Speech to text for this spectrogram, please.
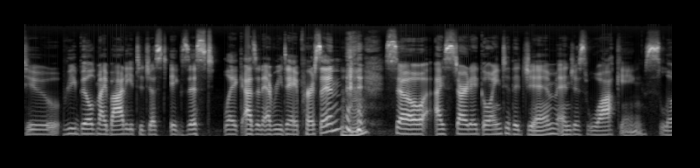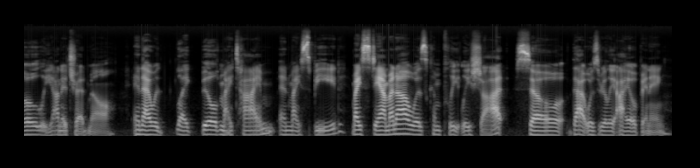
to rebuild my body to just exist like as an everyday person. Mhm. so I started going to the gym and just walking slowly on a treadmill. And I would like build my time and my speed. My stamina was completely shot. So that was really eye opening.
